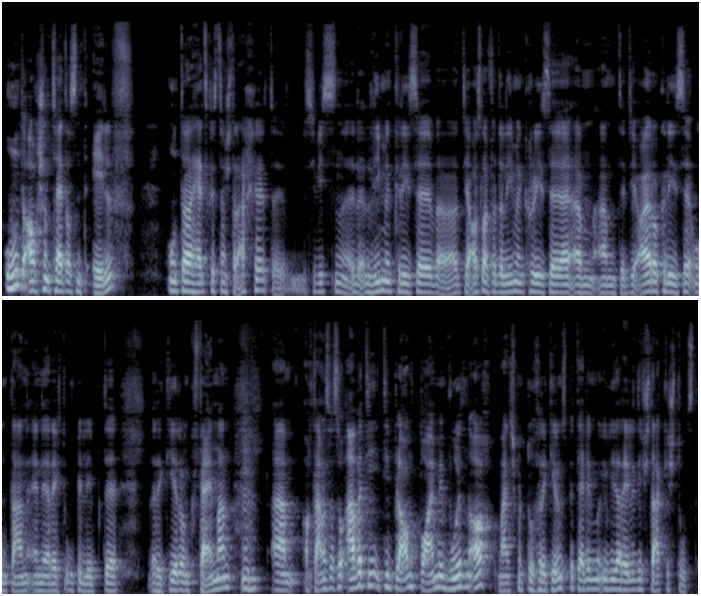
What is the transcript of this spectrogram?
Und auch schon 2011 unter Heinz-Christian Strache, Sie wissen, äh, Lehman-Krise, die Ausläufer der Lehman-Krise, ähm, ähm, die Euro-Krise und dann eine recht unbelebte Regierung Feimann. Mhm. Ähm, auch damals war es so. Aber die, die blauen Bäume wurden auch manchmal durch Regierungsbeteiligung wieder relativ stark gestutzt.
